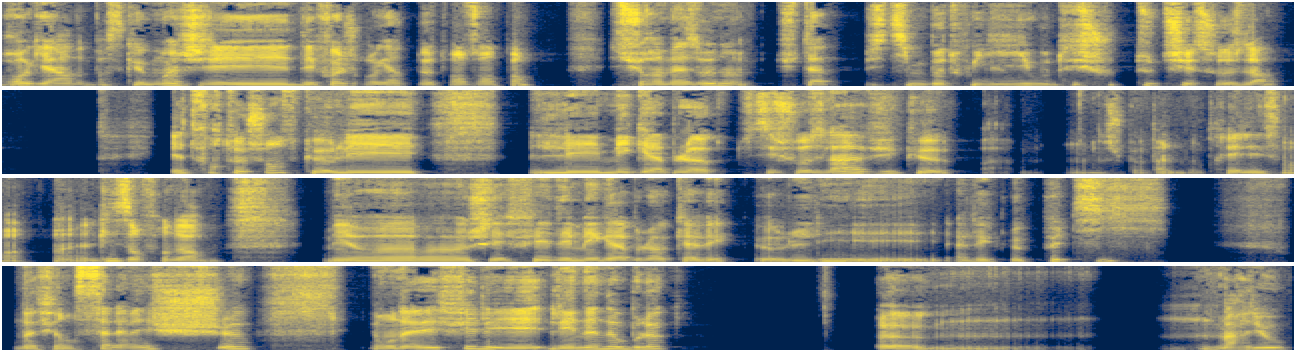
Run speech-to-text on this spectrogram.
regarde parce que moi j'ai des fois je regarde de temps en temps sur Amazon, tu tapes Steamboat Willy ou toutes ces choses là. Il y a de fortes chances que les méga blocs, toutes ces choses là, vu que bah, je peux pas le montrer, les, en- les enfants dorment. Mais euh, j'ai fait des méga blocs avec euh, les avec le petit. On a fait un salamèche et on avait fait les, les nanoblocs euh, Mario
